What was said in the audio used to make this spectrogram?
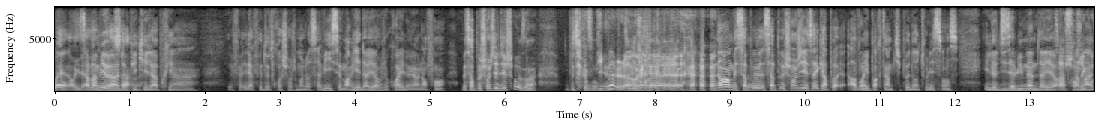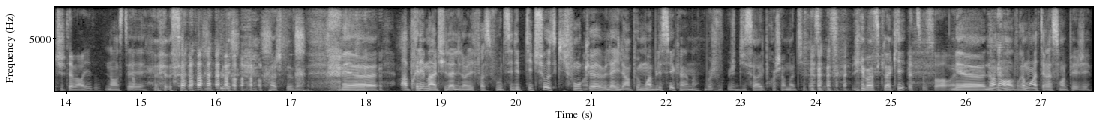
Ouais, alors il a- Ça va il mieux a hein, ça, depuis ouais. qu'il a pris un. Il a fait deux, trois changements dans sa vie. Il s'est marié d'ailleurs, je crois, il a eu un enfant. Mais ça peut changer des choses. Hein. People, là. non, mais ça peut, ça peut changer. C'est vrai qu'avant, il partait un petit peu dans tous les sens. Il le disait lui-même d'ailleurs. Ça a changé quand tu t'es marié, toi? Non, c'était. ça a découlé. Ah, je plaisante. Mais euh, après les matchs, il allait dans les fast-foods. C'est des petites choses qui font que là, il est un peu moins blessé quand même. hein. Bon, je, je dis ça, et le prochain match, il va se, il va se claquer. Peut-être ce soir. ouais. Mais euh, non, non, vraiment intéressant le PSG.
